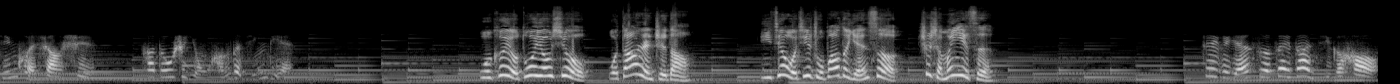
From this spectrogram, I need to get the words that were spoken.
新款上市，它都是永恒的经典。我哥有多优秀，我当然知道。你叫我记住包的颜色是什么意思？这个颜色再淡几个号，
